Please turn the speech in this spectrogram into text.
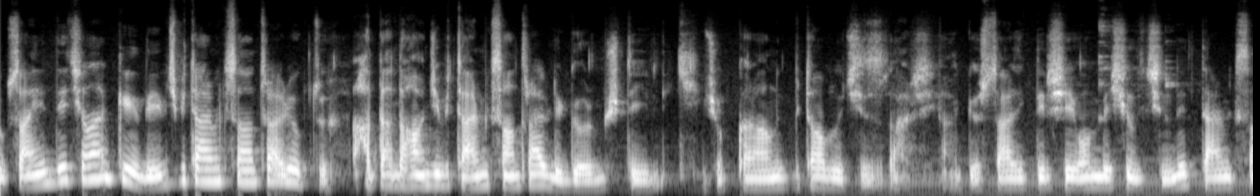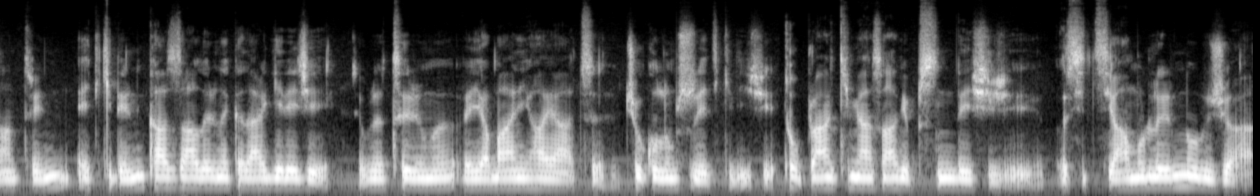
...97'de Çanakkale'de hiçbir termik santral yoktu. Hatta daha önce bir termik santral bile görmüş değildik. Çok karanlık bir tablo çizdiler. Yani gösterdikleri şey 15 yıl içinde termik santralin etkilerinin Kaz Dağları'na kadar geleceği. İşte burada tarımı ve yabani hayatı çok olumsuz etkileyeceği. Toprağın kimyasal yapısının değişeceği. Asit yağmurlarının olacağı.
